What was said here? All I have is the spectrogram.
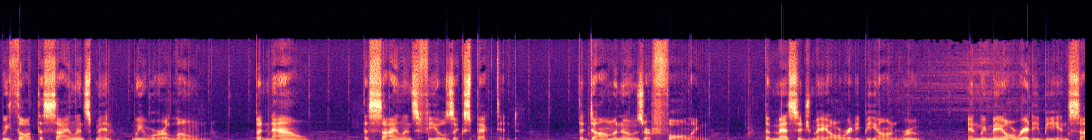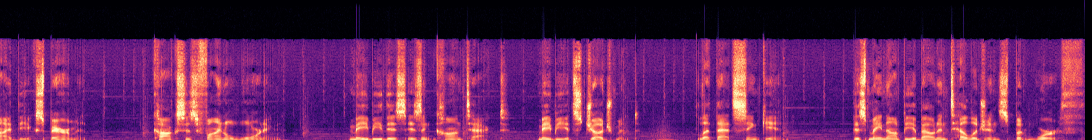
We thought the silence meant we were alone, but now, the silence feels expectant. The dominoes are falling. The message may already be en route, and we may already be inside the experiment. Cox's final warning. Maybe this isn't contact, maybe it's judgment. Let that sink in. This may not be about intelligence, but worth,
